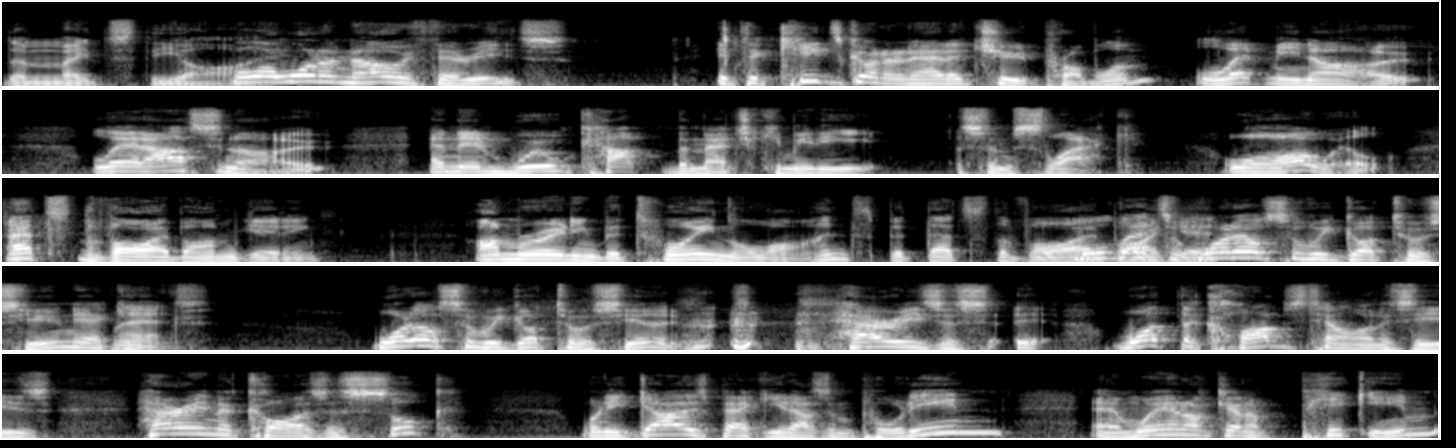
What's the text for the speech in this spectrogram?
than meets the eye? Well, I want to know if there is. If the kid's got an attitude problem, let me know. Let us know, and then we'll cut the match committee some slack. Well, I will. That's the vibe I'm getting. I'm reading between the lines, but that's the vibe Well, that's what else have we got to assume now. Kicks? What else have we got to assume? Harry's a what the club's telling us is Harry McKay's a sook. When he goes back, he doesn't put in, and we're not going to pick him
